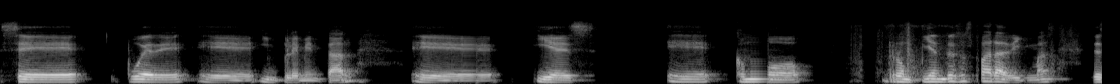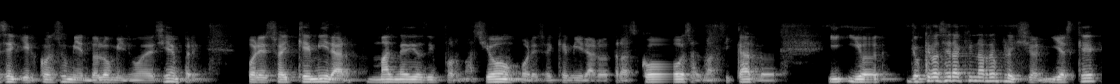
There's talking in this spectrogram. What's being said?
se puede eh, implementar y es como rompiendo esos paradigmas de seguir consumiendo lo mismo de siempre. Por eso hay que mirar más medios de información, por eso hay que mirar otras cosas, masticarlo. Y yo quiero hacer aquí una reflexión y es que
